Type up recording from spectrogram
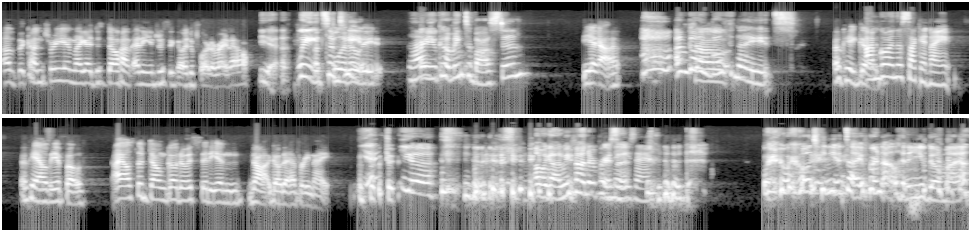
of the country, and like I just don't have any interest in going to Florida right now. Yeah. Wait, That's so literally, T, are you coming to Boston? yeah. I'm going So- both nights. Okay, good. I'm going the second night. Okay, I'll be at both. I also don't go to a city and not go to every night. Yeah. yeah. oh my god, we found our person. Amazing. we're, we're holding you tight. We're not letting you go, Maya.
